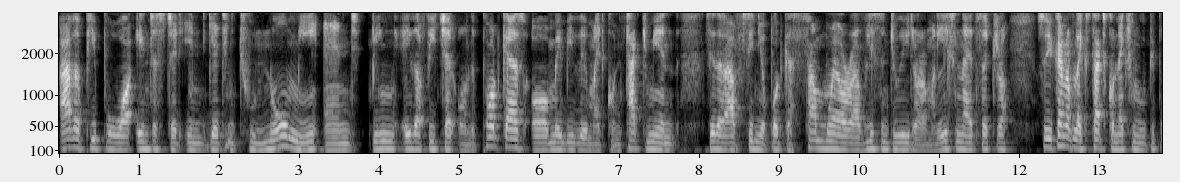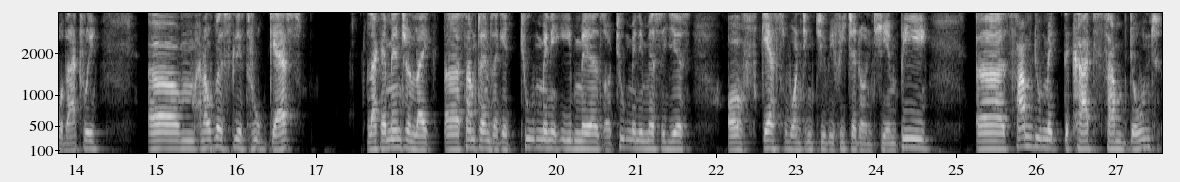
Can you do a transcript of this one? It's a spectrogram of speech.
other people are interested in getting to know me and being either featured on the podcast or maybe they might contact me and say that I've seen your podcast somewhere or I've listened to it or I'm a listener etc so you kind of like start connecting with people that way um and obviously through guests like I mentioned like uh, sometimes I get too many emails or too many messages of guests wanting to be featured on TMP uh, some do make the cut, some don't,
